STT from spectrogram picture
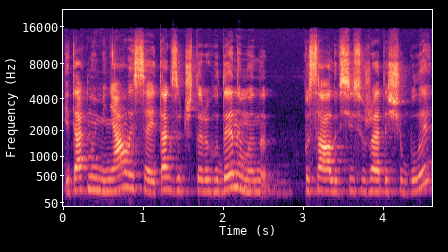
І так ми мінялися, і так за 4 години ми писали всі сюжети, що були.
